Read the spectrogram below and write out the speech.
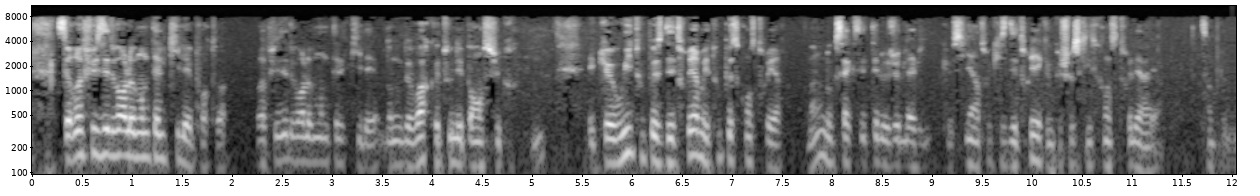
C'est refuser de voir le monde tel qu'il est pour toi. Refuser de voir le monde tel qu'il est. Donc de voir que tout n'est pas en sucre. Et que oui, tout peut se détruire, mais tout peut se construire. Donc c'est accepter le jeu de la vie. Que s'il y a un truc qui se détruit, il y a quelque chose qui se construit derrière. Simplement.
